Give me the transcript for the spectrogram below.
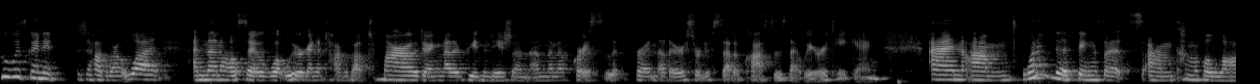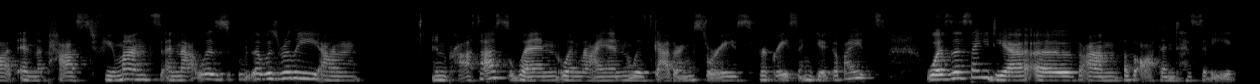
who was going to talk about what and then also what we were going to talk about tomorrow during another presentation and then of course for another sort of set of classes that we were taking and um, one of the things that's um, come up a lot in the past few months, and that was that was really um, in process when when Ryan was gathering stories for Grace and Gigabytes, was this idea of um, of authenticity.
